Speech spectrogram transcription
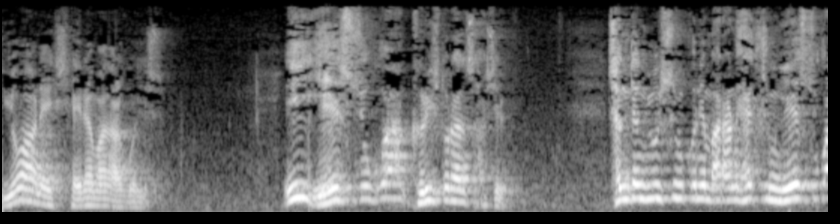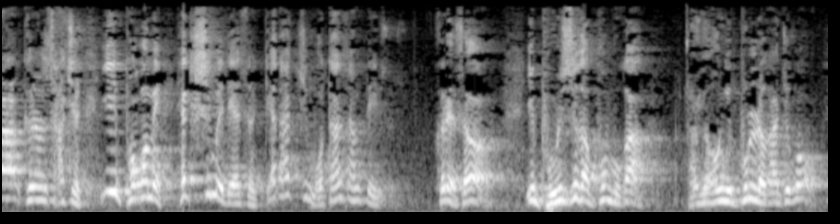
요한의 세례만 알고 있어요. 이 예수가 그리스도라는 사실, 성경 유심꾼이 말하는 핵심 예수가 그런 사실, 이 복음의 핵심에 대해서는 깨닫지 못한 상태에 있었어요. 그래서 이 불스가 부부가 조용히 불러가지고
